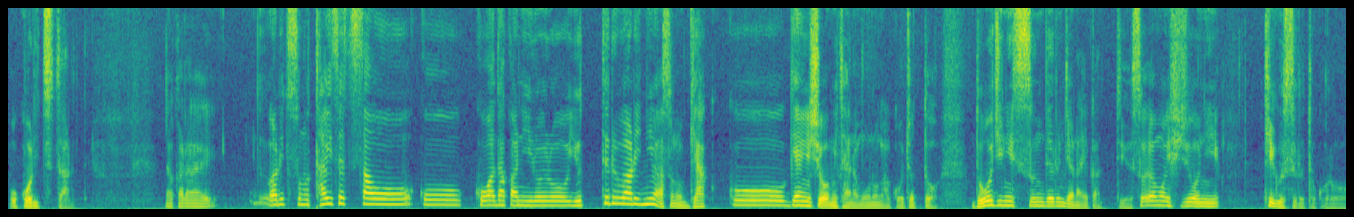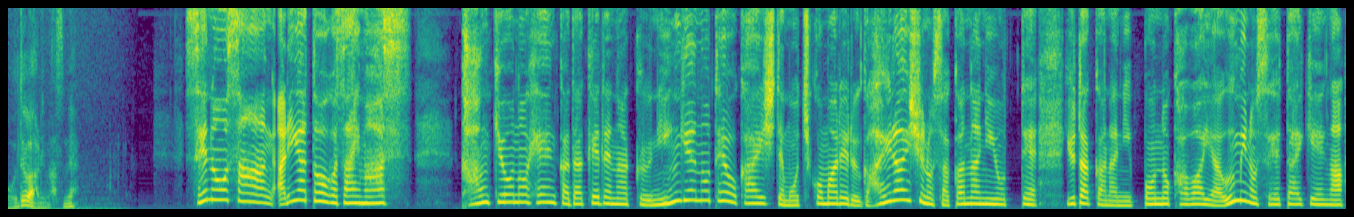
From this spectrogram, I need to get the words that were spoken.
起こりつつある。だから割とその大切さをこう声高にいろいろ言ってる割にはその逆光現象みたいなものがこうちょっと同時に進んでるんじゃないかっていうそれはもう非常に危惧するところではありますね。瀬能さんありがとうございます。環境の変化だけでなく人間の手を介して持ち込まれる外来種の魚によって豊かな日本の川や海の生態系が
